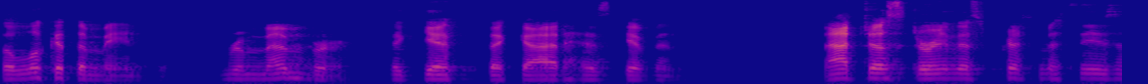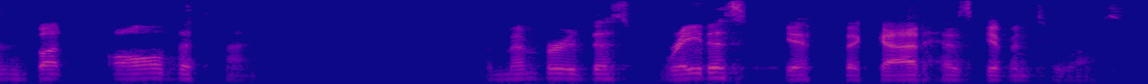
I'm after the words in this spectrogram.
So look at the manger. Remember the gift that God has given, not just during this Christmas season, but all the time. Remember this greatest gift that God has given to us.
